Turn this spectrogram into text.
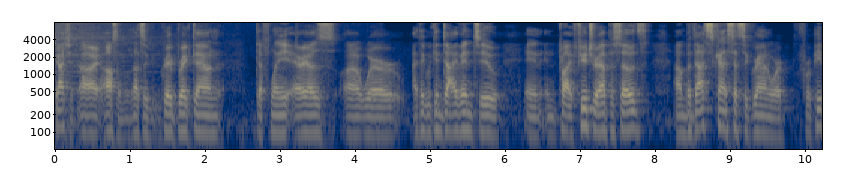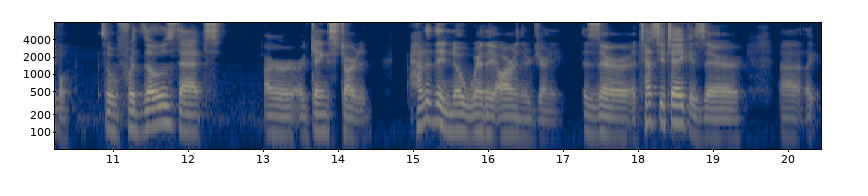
Gotcha. All right, awesome. That's a great breakdown. Definitely areas uh, where I think we can dive into in, in probably future episodes. Um, but that's kind of sets the groundwork for people. So for those that are, are getting started, how do they know where they are in their journey? Is there a test you take? Is there uh, like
